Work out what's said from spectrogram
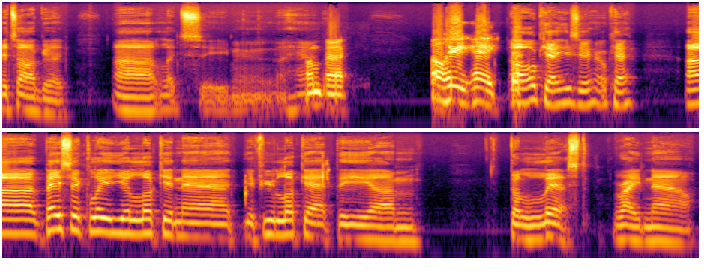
it's all good. Uh, let's see. man. I have- I'm back. Oh, hey, hey. Oh, okay, he's here. Okay. Uh, basically, you're looking at if you look at the um, the list right now,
